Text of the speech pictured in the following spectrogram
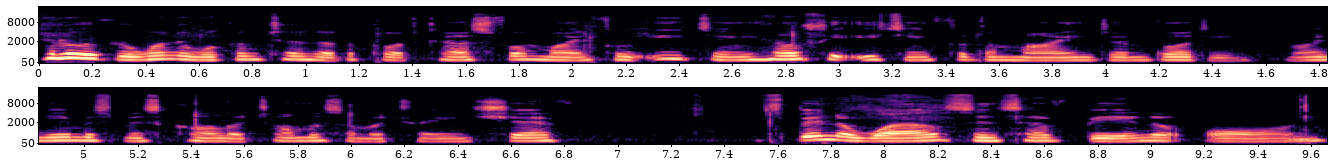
Hello, everyone, and welcome to another podcast for mindful eating, healthy eating for the mind and body. My name is Miss Carla Thomas. I'm a trained chef. It's been a while since I've been on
